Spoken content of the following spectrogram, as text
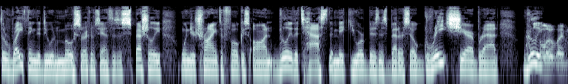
the right thing to do in most circumstances, especially when you're trying to focus on really the tasks that make your business better. So great share, Brad. Really, Absolutely.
